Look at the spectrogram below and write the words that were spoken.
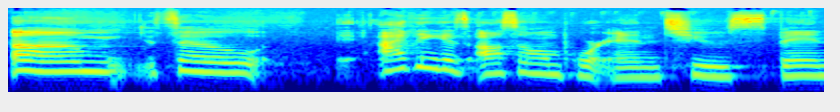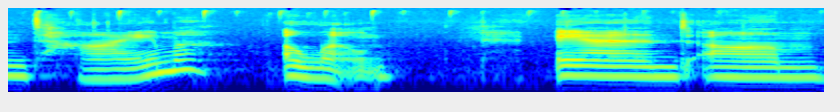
Um, so I think it's also important to spend time alone. And um,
